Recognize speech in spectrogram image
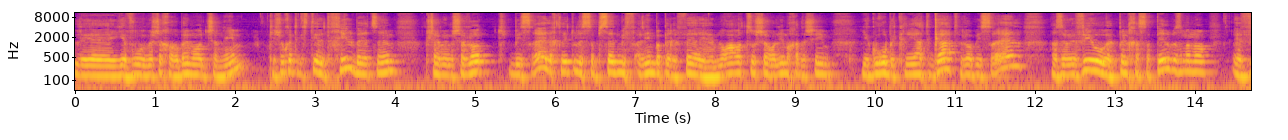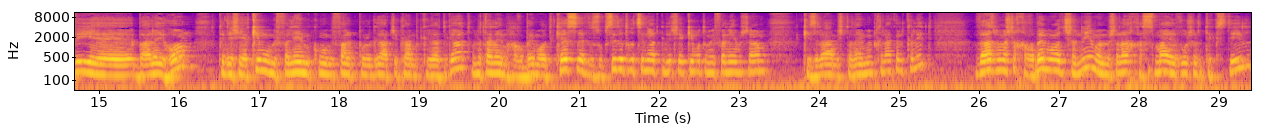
ליבוא במשך הרבה מאוד שנים, כי שוק הטקסטיל התחיל בעצם כשהממשלות בישראל החליטו לסבסד מפעלים בפריפריה. הם נורא רצו שהעולים החדשים יגורו בקריית גת ולא בישראל, אז הם הביאו, פנחס ספיר בזמנו, הביא אה, בעלי הון כדי שיקימו מפעלים כמו מפעל פולגת שקם בקריית גת, ונתן להם הרבה מאוד כסף וסובסידיות רציניות כדי שיקימו את המפעלים שם, כי זה לא היה משתלם מבחינה כלכלית. ואז במשך הרבה מאוד שנים הממשלה חסמה יבוא של טקסטיל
